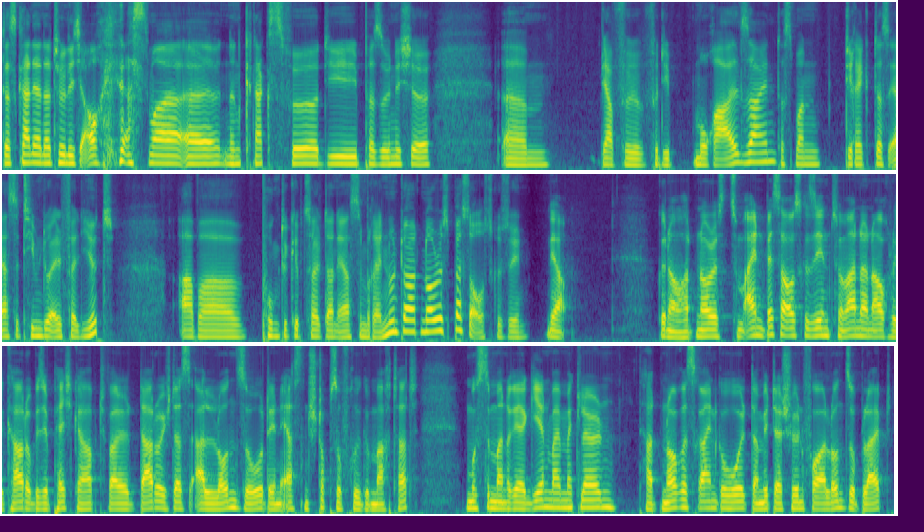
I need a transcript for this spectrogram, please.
Das kann ja natürlich auch erstmal äh, einen Knacks für die persönliche, ähm, ja, für, für die Moral sein, dass man direkt das erste Teamduell verliert. Aber Punkte gibt es halt dann erst im Rennen und da hat Norris besser ausgesehen. Ja. Genau, hat Norris zum einen besser ausgesehen, zum anderen auch Ricardo ein bisschen Pech gehabt, weil dadurch, dass Alonso den ersten Stopp so früh gemacht hat, musste man reagieren bei McLaren hat Norris reingeholt, damit er schön vor Alonso bleibt.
